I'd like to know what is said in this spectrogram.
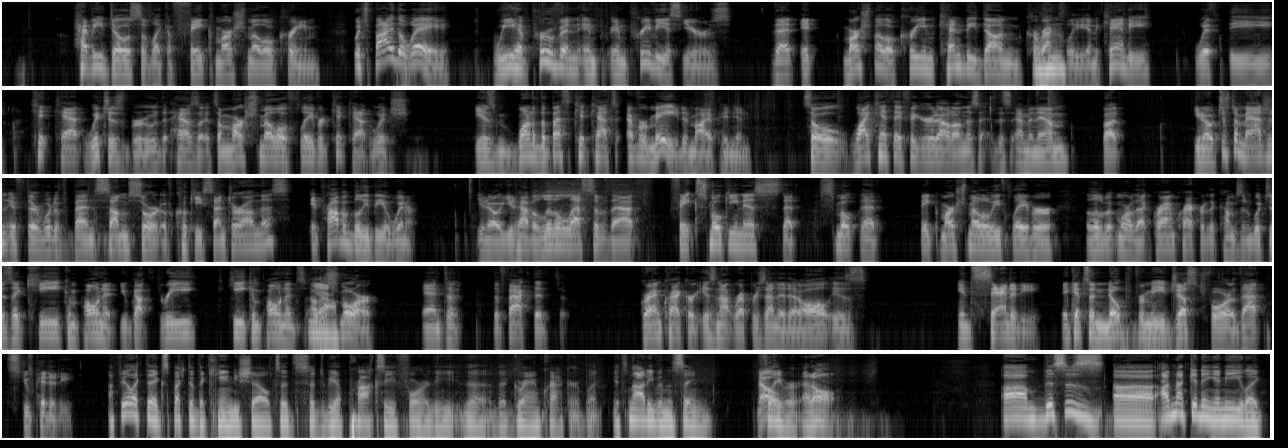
heavy dose of like a fake marshmallow cream, which by the way, we have proven in in previous years that it marshmallow cream can be done mm-hmm. correctly in a candy with the Kit Kat Witch's Brew that has a, it's a marshmallow flavored Kit Kat, which is one of the best Kit Kats ever made, in my opinion. So why can't they figure it out on this this M and m But you know, just imagine if there would have been some sort of cookie center on this. It'd probably be a winner. You know, you'd have a little less of that fake smokiness, that smoke, that fake marshmallowy flavor, a little bit more of that graham cracker that comes in, which is a key component. You've got three key components of Yeah. a s'more, and to, the fact that graham cracker is not represented at all is insanity. It gets a nope for me just for that stupidity. I feel like they expected the candy shell to, to, to be a proxy for the, the, the graham cracker, but it's not even the same No. flavor at all. Um, this is uh, I'm not getting any like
